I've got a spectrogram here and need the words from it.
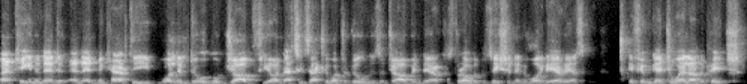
Matt Keane and Ed and Ed McCarthy, well, they'll do a good job for you, and that's exactly what they're doing is a job in there because they're out of position in the wide areas. If you can get Joel on the pitch,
